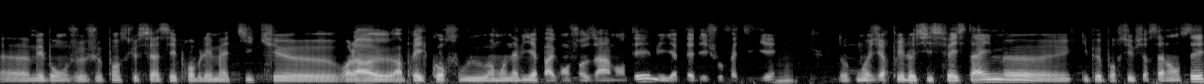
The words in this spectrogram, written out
Euh, mais bon, je, je pense que c'est assez problématique. Euh, voilà. euh, après une course où, à mon avis, il n'y a pas grand-chose à inventer, mais il y a peut-être des chevaux fatigués. Mm. Donc moi, j'ai repris le 6 FaceTime euh, qui peut poursuivre sur sa lancée.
